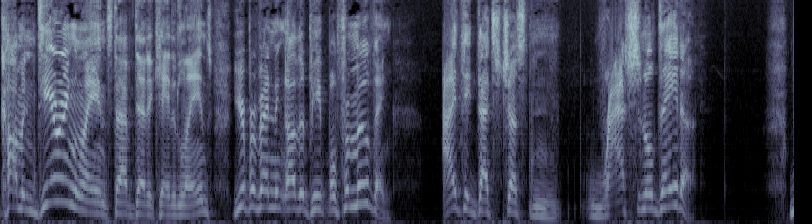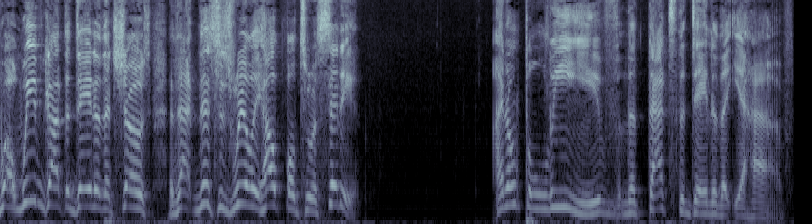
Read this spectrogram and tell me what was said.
commandeering lanes to have dedicated lanes. You're preventing other people from moving. I think that's just rational data. Well, we've got the data that shows that this is really helpful to a city. I don't believe that that's the data that you have.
